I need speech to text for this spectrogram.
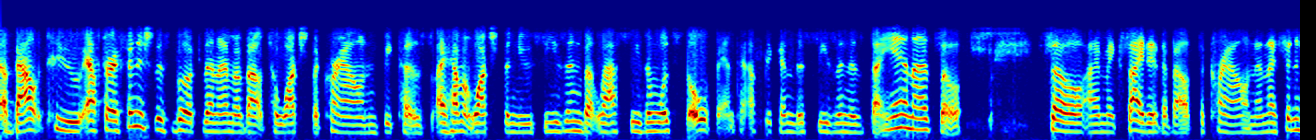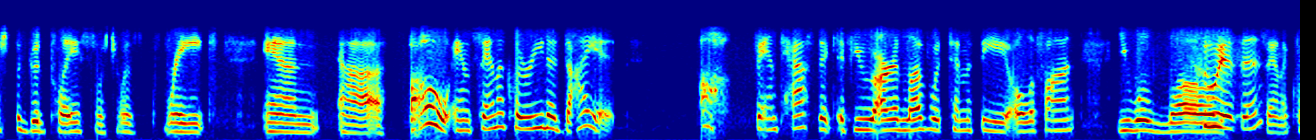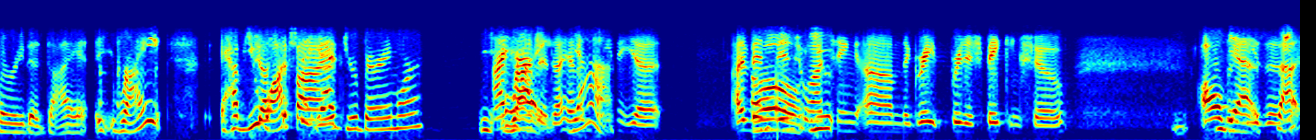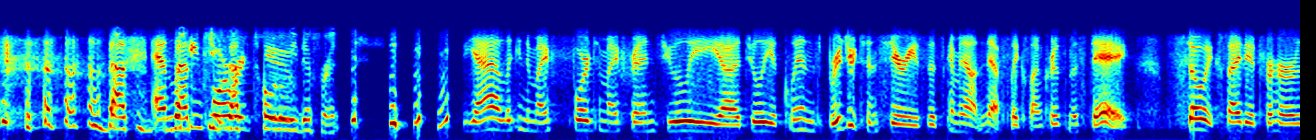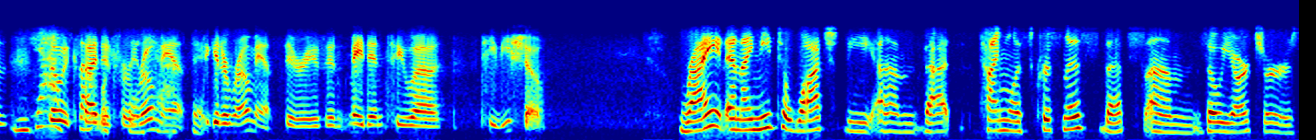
about to after I finish this book, then I'm about to watch The Crown because I haven't watched the new season, but last season was so fantastic and this season is Diana, so so I'm excited about The Crown and I finished The Good Place, which was great. And uh oh, and Santa Clarita Diet oh, fantastic. If you are in love with Timothy Olyphant, you will love Who isn't? Santa Clarita Diet, right? Have you Justified. watched it yet, Drew Barrymore? I right. haven't. I haven't yeah. seen it yet. I've been oh, binge watching you, um the Great British Baking Show. All the yes, seasons. That, that's and that's looking cute. forward that's totally to, different. Yeah, looking to my forward to my friend Julie uh, Julia Quinn's Bridgerton series that's coming out on Netflix on Christmas Day. So excited for her. Yes, so excited for fantastic. romance to get a romance series and made into a TV show. Right, and I need to watch the um that Timeless Christmas. That's um Zoe Archer's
